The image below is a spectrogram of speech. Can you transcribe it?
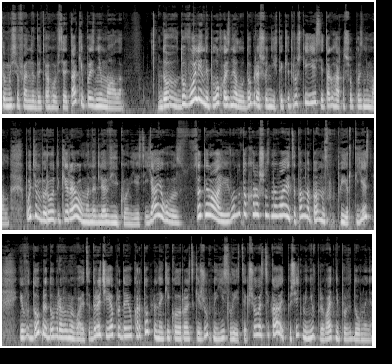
тому що фен не дотягувався. Так і познімала. Доволі неплохо зняло. Добре, що нігтики трошки є, і так гарно познімала. Потім беру такі рео, у мене для вікон є. Я його затираю, і воно так хорошо змивається. Там, напевно, спирт є, і добре-добре вимивається. До речі, я продаю картоплю, на якій колорадський жук не їсть листя. Якщо вас цікавить, пишіть мені в приватні повідомлення.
